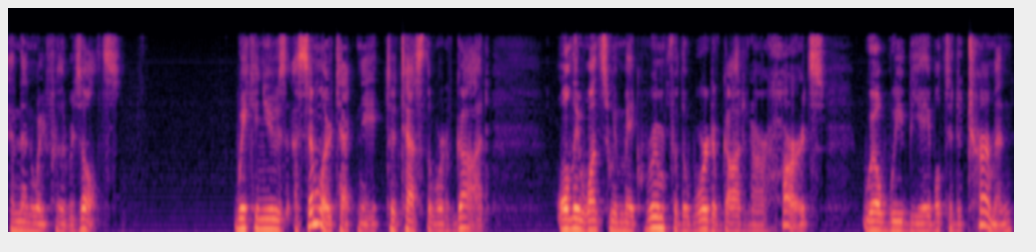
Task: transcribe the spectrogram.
and then wait for the results. We can use a similar technique to test the Word of God. Only once we make room for the Word of God in our hearts will we be able to determine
